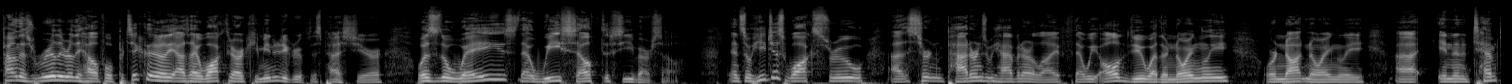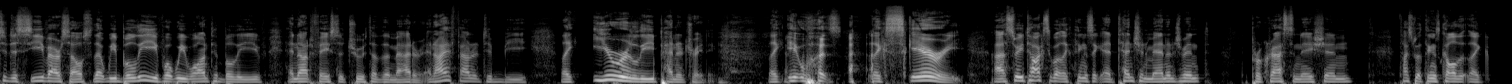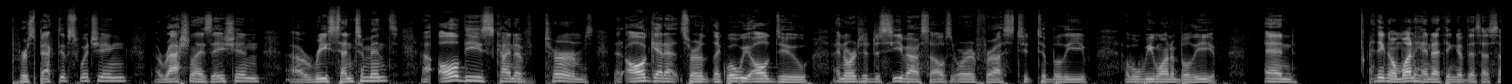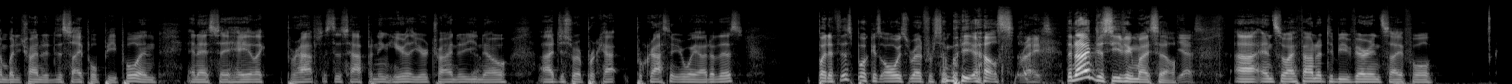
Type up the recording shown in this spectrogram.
found this really, really helpful, particularly as I walked through our community group this past year, was the ways that we self deceive ourselves. And so he just walks through uh, certain patterns we have in our life that we all do, whether knowingly or not knowingly, uh, in an attempt to deceive ourselves so that we believe what we want to believe and not face the truth of the matter. And I found it to be like eerily penetrating. Like it was like scary. Uh, so he talks about like things like attention management, procrastination, talks about things called like perspective switching, uh, rationalization, uh, ressentiment, uh, all these kind of terms that all get at sort of like what we all do in order to deceive ourselves, in order for us to, to believe uh, what we want to believe. And I think on one hand, I think of this as somebody trying to disciple people, and and I say, hey, like perhaps this is this happening here that you're trying to, you know, uh, just sort of proca- procrastinate your way out of this. But if this book is always read for somebody else, right, then I'm deceiving myself. Yes. Uh, and so I found it to be very insightful.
